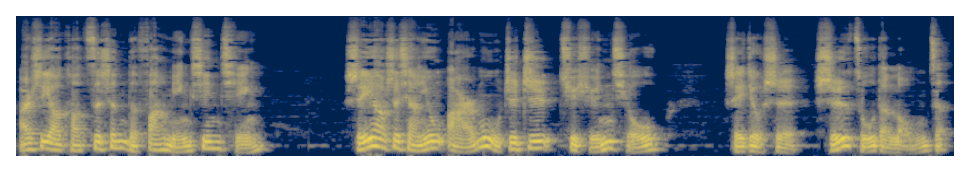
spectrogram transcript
而是要靠自身的发明心情。谁要是想用耳目之知去寻求，谁就是十足的聋子。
